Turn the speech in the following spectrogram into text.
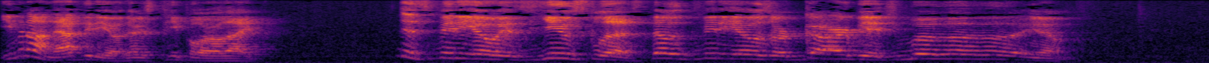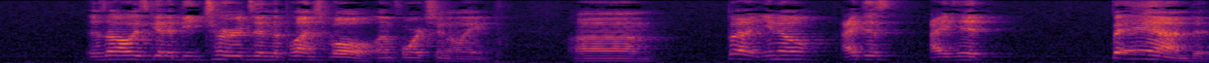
Even on that video, there's people are like, this video is useless. Those videos are garbage. Blah, blah, blah. You know, there's always going to be turds in the punch bowl, unfortunately. Um, but, you know, I just, I hit banned.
